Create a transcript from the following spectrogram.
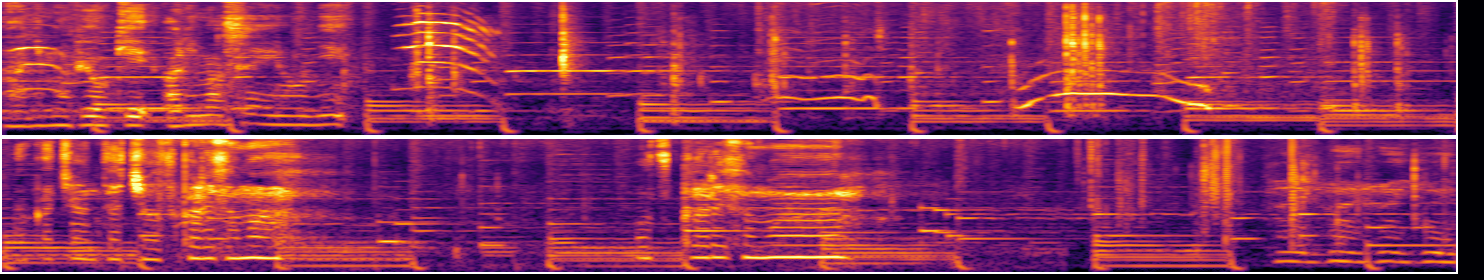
何も病気ありませんように。赤ちゃんたちお疲れ様。お疲れ様。はいはいはいはい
